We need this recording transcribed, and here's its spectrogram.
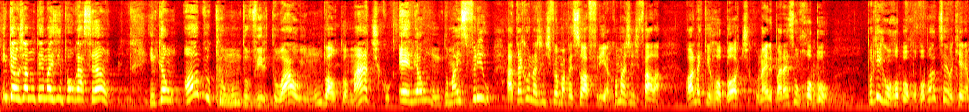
então já não tem mais empolgação. Então, óbvio que o mundo virtual e o mundo automático, ele é um mundo mais frio. Até quando a gente vê uma pessoa fria, como a gente fala, olha que robótico, né? Ele parece um robô. Por que, um robô? O robô pode ser que ele é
